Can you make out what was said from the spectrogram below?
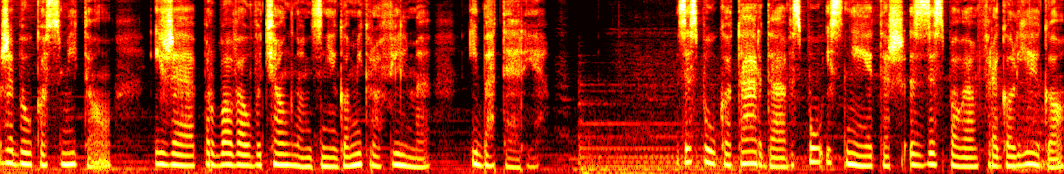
że był kosmitą i że próbował wyciągnąć z niego mikrofilmy i baterie. Zespół Kotarda współistnieje też z zespołem Fregoliego,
